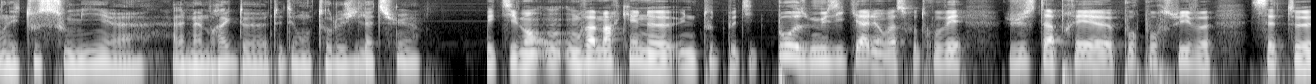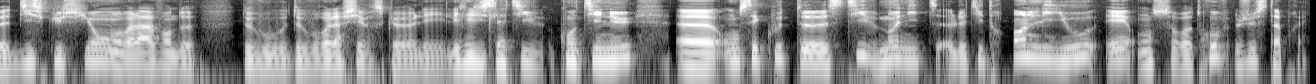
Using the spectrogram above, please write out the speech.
on est tous soumis à la même règle de, de déontologie là-dessus. Hein. Effectivement, on, va marquer une, toute petite pause musicale et on va se retrouver juste après euh, pour poursuivre cette euh, discussion. Voilà, avant de, vous, relâcher parce que les, législatives continuent. Euh, on s'écoute Steve Monit, le titre Only You, et on se retrouve juste après.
